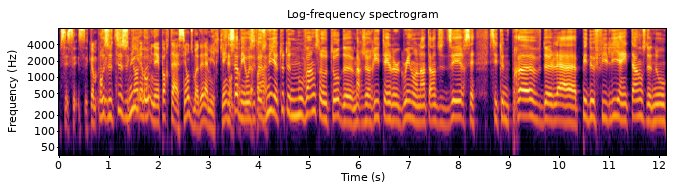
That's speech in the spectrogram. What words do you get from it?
C'est, comme Aux États-Unis, c'est carrément au- une importation du modèle américain. C'est ça, mais aux. États-Unis, il y a toute une mouvance là, autour de Marjorie Taylor Greene. On l'a entendu dire, c'est, c'est une preuve de la pédophilie intense de nos,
